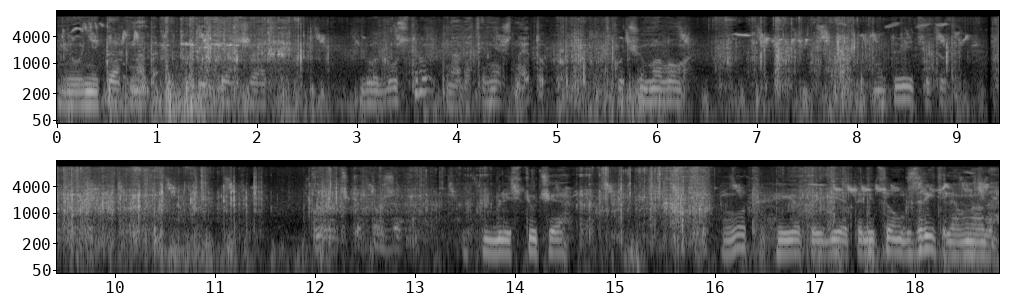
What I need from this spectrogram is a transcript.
Его не так надо держать. Благоустроить надо, конечно, эту кучу малу. Вот видите, тут курочка тоже блестючая. Вот ее, по идее, это лицом к зрителям надо.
